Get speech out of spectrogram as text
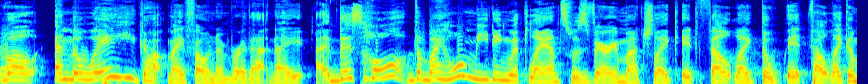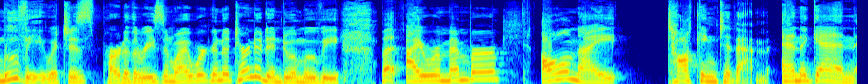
Well, and the way he got my phone number that night, uh, this whole the, my whole meeting with Lance was very much like it felt like the it felt like a movie, which is part of the reason why we're going to turn it into a movie. But I remember all night talking to them, and again,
